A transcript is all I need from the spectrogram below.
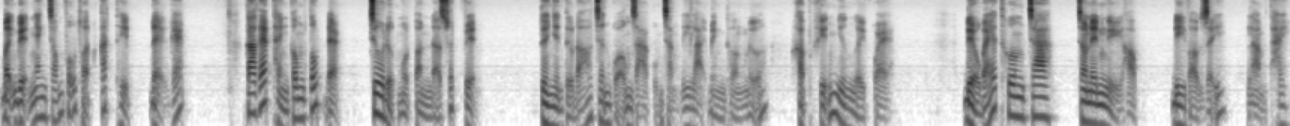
Bệnh viện nhanh chóng phẫu thuật, cắt thịt để ghép. Ca ghép thành công tốt đẹp, chưa được một tuần đã xuất viện. Tuy nhiên từ đó, chân của ông già cũng chẳng đi lại bình thường nữa, khập khiễng như người què. Điều bé thương cha, cho nên nghỉ học, đi vào dãy, làm thay.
